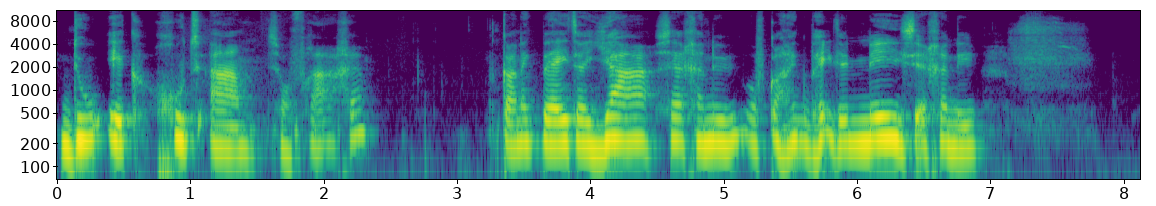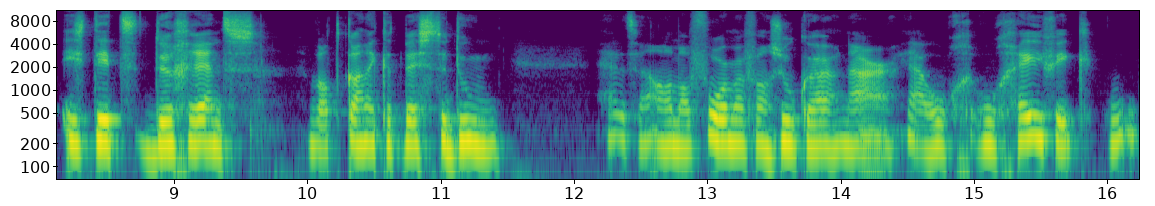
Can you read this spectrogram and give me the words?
doe ik goed aan? Zo'n vraag. Kan ik beter ja zeggen nu of kan ik beter nee zeggen nu? Is dit de grens? Wat kan ik het beste doen? Het zijn allemaal vormen van zoeken naar ja, hoe, hoe, geef ik, hoe,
